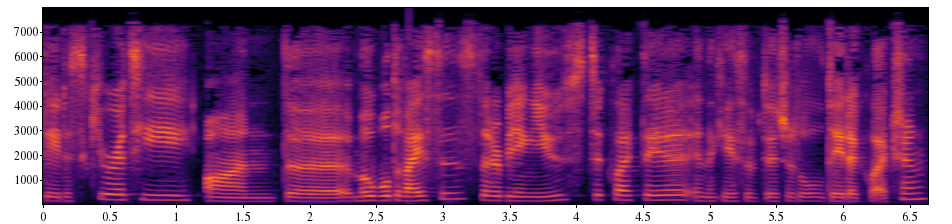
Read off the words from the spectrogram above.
data security on the mobile devices that are being used to collect data in the case of digital data collection,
